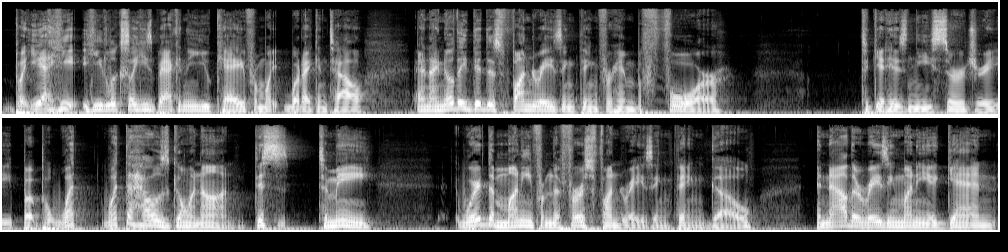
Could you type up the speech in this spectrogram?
but yeah, he he looks like he's back in the UK from what what I can tell. And I know they did this fundraising thing for him before to get his knee surgery. But but what what the hell is going on? This to me, where'd the money from the first fundraising thing go? And now they're raising money again.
